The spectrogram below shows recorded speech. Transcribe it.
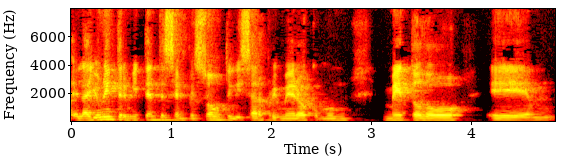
El, ayuno intermitente se empezó a utilizar primero como un método, eh,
